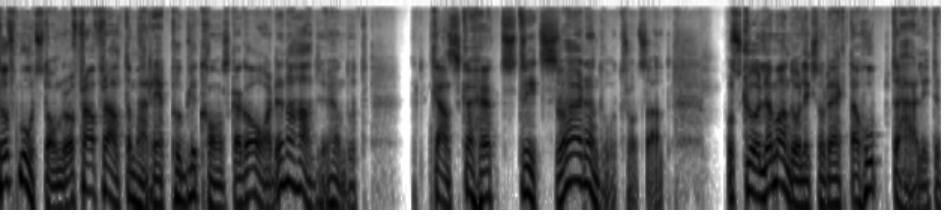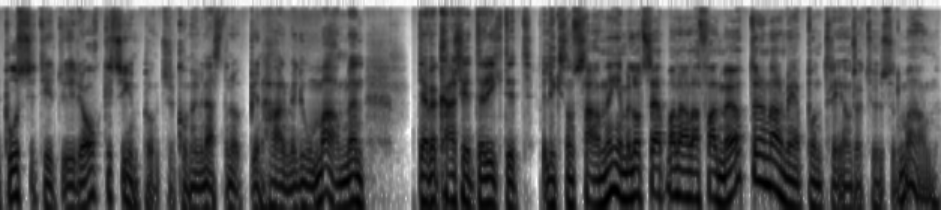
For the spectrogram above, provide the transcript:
tuff motståndare och framförallt de här republikanska garderna hade ju ändå ett, ett ganska högt stridsvärde ändå trots allt. Och skulle man då liksom räkna ihop det här lite positivt ur irakisk synpunkt så kommer vi nästan upp i en halv miljon man. Men det är väl kanske inte riktigt liksom sanningen, men låt säga att man i alla fall möter en armé på en 300 000 man.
